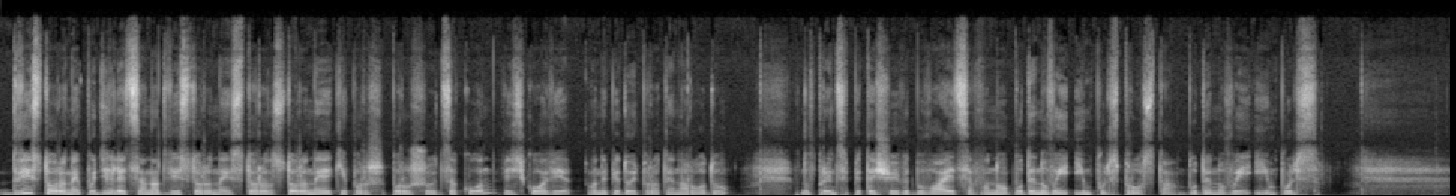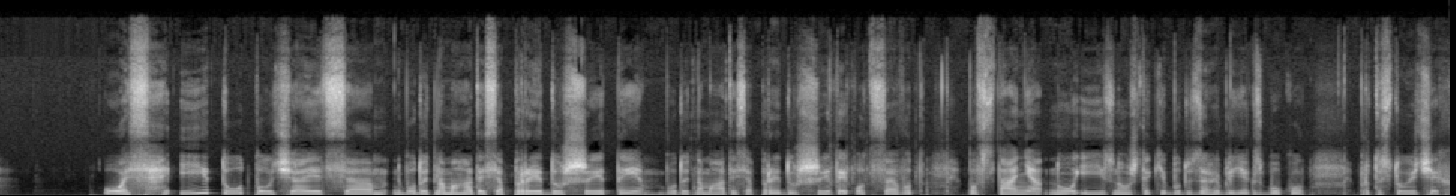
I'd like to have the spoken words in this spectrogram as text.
дві сторони поділяться на дві сторони. Сторони, які порушують закон, військові, вони підуть проти народу. Ну, в принципі, те, що і відбувається, воно буде новий імпульс просто. Буде новий імпульс. Ось, і тут, виходить, будуть намагатися придушити, будуть намагатися придушити оце от повстання. Ну і знову ж таки будуть загиблі як з боку протестуючих,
